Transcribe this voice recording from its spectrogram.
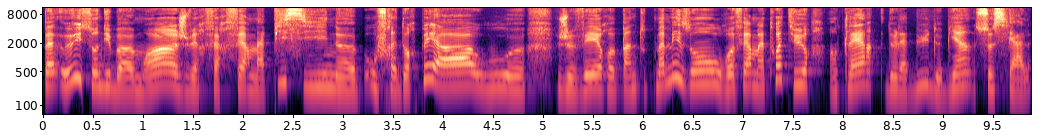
bah, eux, ils se sont dit, bah, moi, je vais refaire faire ma piscine euh, aux frais d'Orpea, ou euh, je vais repeindre toute ma maison, ou refaire ma toiture. En clair, de l'abus de biens social.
